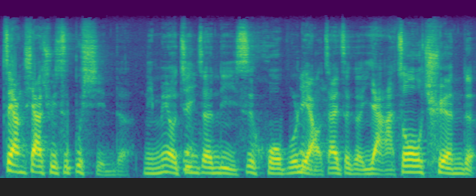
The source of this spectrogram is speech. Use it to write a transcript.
这样下去是不行的。你没有竞争力是活不了在这个亚洲圈的，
